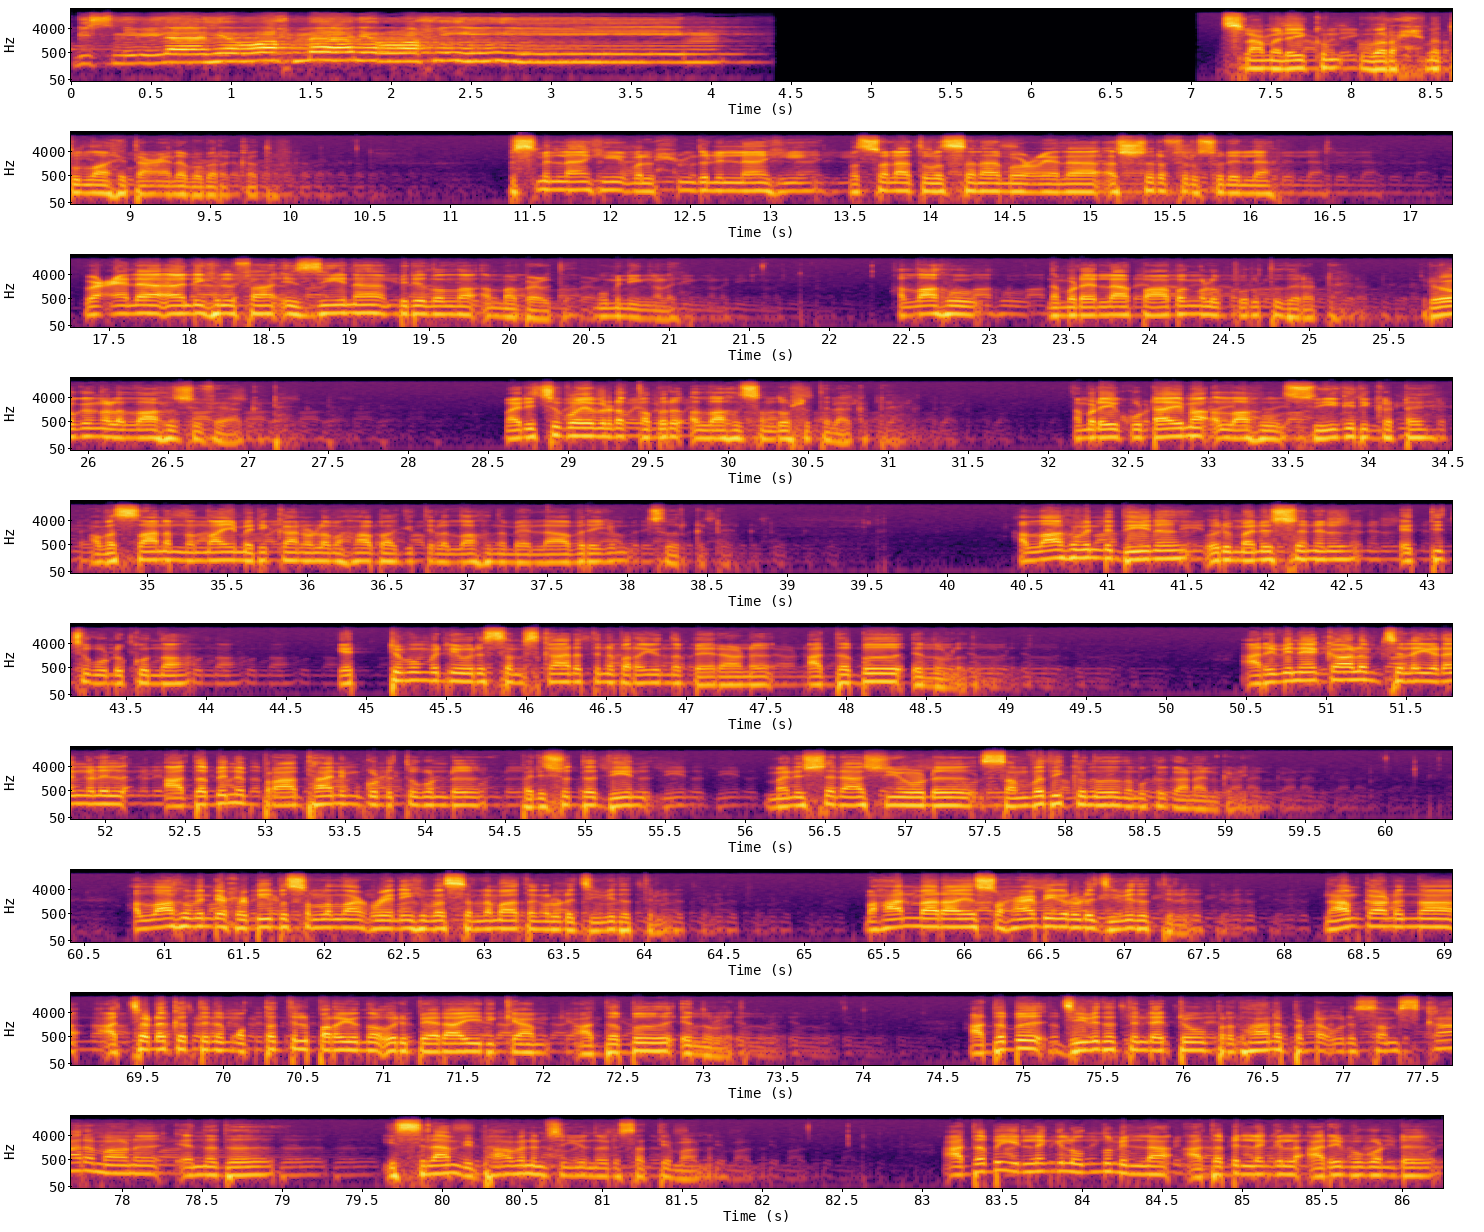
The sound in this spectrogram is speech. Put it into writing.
ബിസ്മില്ലാഹിർ റഹ്മാനിർ റഹീം അസ്സലാമു അലൈക്കും വറഹ്മത്തുള്ളാഹി തആല والصلاة ബിസ്മില്ലാഹി വൽഹംദുലില്ലാഹി വസ്സലാത്തു വസ്സലാമു അലാ وعلى آله വഅലാ ആലിഹിൽ الله أما بعد مؤمنين മുഅ്മിനീങ്ങളെ അല്ലാഹു നമ്മുടെ എല്ലാ പാപങ്ങളും പുറത്തു തരട്ടെ. രോഗങ്ങൾ അല്ലാഹു ശുഫയാക്കട്ടെ. മരിച്ചുപോയവരുടെ കബർ അള്ളാഹു സന്തോഷത്തിലാക്കട്ടെ. നമ്മുടെ ഈ കൂട്ടായ്മ അള്ളാഹു സ്വീകരിക്കട്ടെ. അവസാനം നന്നായി മരിക്കാനുള്ള മഹാഭാഗ്യത്തിൽ അള്ളാഹു നമ്മെ എല്ലാവരെയും ചേർക്കട്ടെ. അള്ളാഹുവിന്റെ ദീന് ഒരു മനുഷ്യനിൽ എത്തിച്ചു കൊടുക്കുന്ന ഏറ്റവും വലിയ ഒരു സംസ്കാരത്തിന് പറയുന്ന പേരാണ് അദബ് എന്നുള്ളത്. അറിവിനേക്കാളും ചിലയിടങ്ങളിൽ അദബിന് പ്രാധാന്യം കൊടുത്തുകൊണ്ട് പരിശുദ്ധ ദീൻ മനുഷ്യരാശിയോട് സംവദിക്കുന്നത് നമുക്ക് കാണാൻ കഴിയും. അള്ളാഹുവിന്റെ ഹബീബ് സല്ലാഹു അലഹി വസല്ലമ തങ്ങളുടെ ജീവിതത്തിൽ മഹാന്മാരായ സ്വഹാബികളുടെ ജീവിതത്തിൽ നാം കാണുന്ന അച്ചടക്കത്തിന് മൊത്തത്തിൽ പറയുന്ന ഒരു പേരായിരിക്കാം അദബ് എന്നുള്ളത്. അദബ് ജീവിതത്തിന്റെ ഏറ്റവും പ്രധാനപ്പെട്ട ഒരു സംസ്കാരമാണ് എന്നത് ഇസ്ലാം വിഭാവനം ചെയ്യുന്ന ഒരു സത്യമാണ്. അദബ് ഇല്ലെങ്കിൽ ഒന്നുമില്ല അതബില്ലെങ്കിൽ അറിവ് കൊണ്ട്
